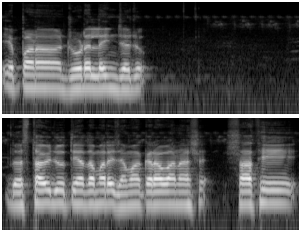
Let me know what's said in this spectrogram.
એ પણ જોડે લઈને જજો. દસ્તાવેજો ત્યાં તમારે જમા કરાવવાના છે. સાથે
